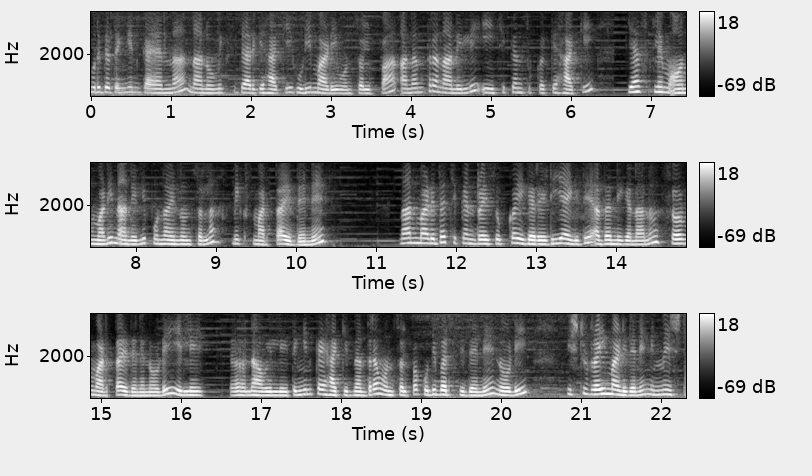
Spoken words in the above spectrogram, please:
ಹುರಿದ ತೆಂಗಿನಕಾಯನ್ನು ನಾನು ಮಿಕ್ಸಿ ಜಾರಿಗೆ ಹಾಕಿ ಹುಡಿ ಮಾಡಿ ಒಂದು ಸ್ವಲ್ಪ. ಅನಂತರ ನಾನಿಲ್ಲಿ ಈ ಚಿಕನ್ ಸುಕ್ಕಕ್ಕೆ ಹಾಕಿ ಗ್ಯಾಸ್ ಫ್ಲೇಮ್ ಆನ್ ಮಾಡಿ ನಾನಿಲ್ಲಿ ಪುನಃ ಇನ್ನೊಂದು ಸಲ ಮಿಕ್ಸ್ ಮಾಡ್ತಾ ಇದ್ದೇನೆ. ನಾನು ಮಾಡಿದ ಚಿಕನ್ ಡ್ರೈ ಸುಕ್ಕ ಈಗ ರೆಡಿಯಾಗಿದೆ ಅದನ್ನೀಗ ನಾನು ಸರ್ವ್ ಮಾಡ್ತಾ ಇದ್ದೇನೆ ನೋಡಿ. ಇಲ್ಲಿ ನಾವು ಇಲ್ಲಿ ತೆಂಗಿನಕಾಯಿ ಹಾಕಿದ ನಂತರ ಒಂದು ಸ್ವಲ್ಪ ಕುದಿ ಬರೆಸಿದ್ದೇನೆ ನೋಡಿ. ಇಷ್ಟು ಡ್ರೈ ಮಾಡಿದ್ದೇನೆ. ನಿಮ್ಮ ಇಷ್ಟ.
